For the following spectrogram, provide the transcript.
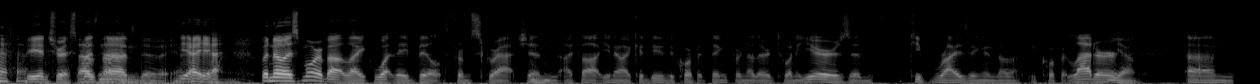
the interest. That but nothing um, to do with it. yeah, yeah. But no, it's more about like what they built from scratch. Mhm. And I thought, you know, I could do the corporate thing for another 20 years and keep rising in the, the corporate ladder. Yeah. Um,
